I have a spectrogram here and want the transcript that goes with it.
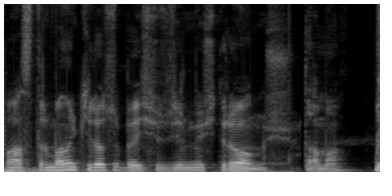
Pastırmanın kilosu 523 lira olmuş. Tamam.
